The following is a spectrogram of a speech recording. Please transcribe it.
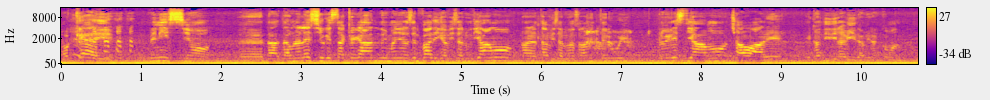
Ok, benissimo. Eh, da, da un Alessio che sta cagando in maniera selvatica vi salutiamo. No, in realtà vi saluta solamente lui. Noi restiamo. Ciao Ale e goditi la vita, mi raccomando.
